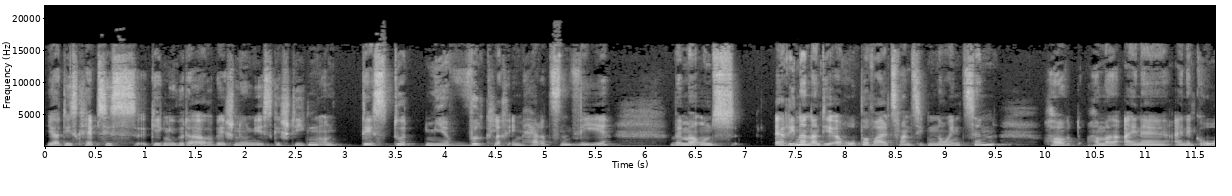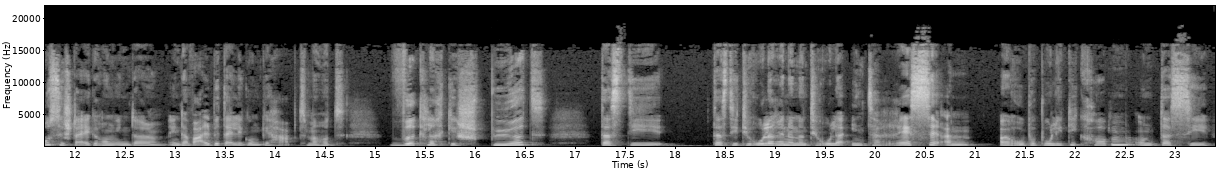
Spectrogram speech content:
Ja, die Skepsis gegenüber der Europäischen Union ist gestiegen und das tut mir wirklich im Herzen weh. Wenn wir uns erinnern an die Europawahl 2019, hat, haben wir eine, eine große Steigerung in der, in der Wahlbeteiligung gehabt. Man hat wirklich gespürt, dass die, dass die Tirolerinnen und Tiroler Interesse an Europapolitik haben und dass sie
